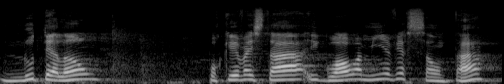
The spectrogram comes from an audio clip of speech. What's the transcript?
no telão, porque vai estar igual a minha versão, tá?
